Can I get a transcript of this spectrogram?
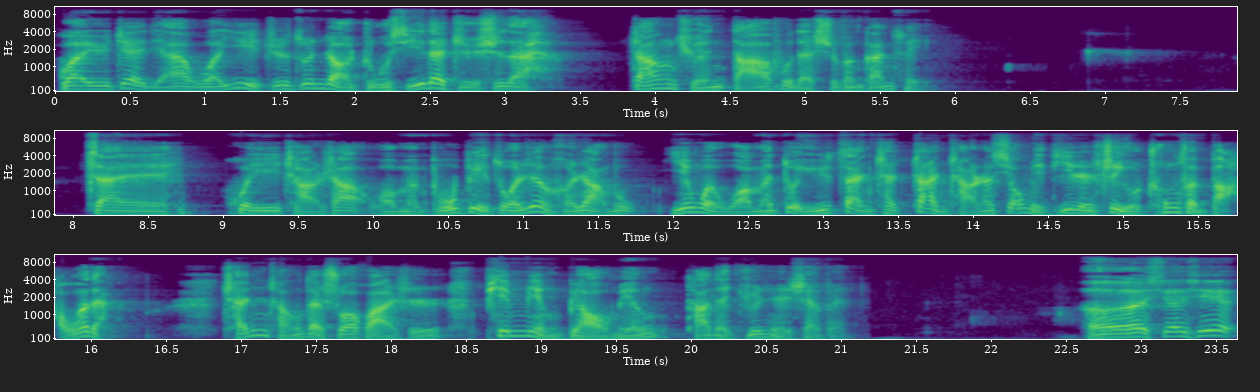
关于这点，我一直遵照主席的指示的。张群答复的十分干脆。在会议场上，我们不必做任何让步，因为我们对于在战场上消灭敌人是有充分把握的。陈诚在说话时拼命表明他的军人身份。我相信，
